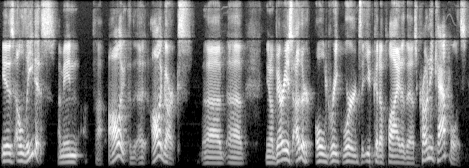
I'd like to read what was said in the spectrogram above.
is elitists. I mean, uh, uh, oligarchs, uh, uh, you know, various other old Greek words that you could apply to this, crony capitalists.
